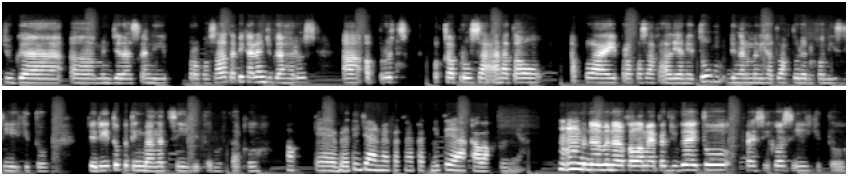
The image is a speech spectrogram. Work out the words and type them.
juga uh, menjelaskan di proposal tapi kalian juga harus uh, approach ke perusahaan atau apply proposal kalian itu dengan melihat waktu dan kondisi gitu jadi itu penting banget sih gitu menurut aku oke berarti jangan mepet-mepet gitu ya kak waktunya benar-benar kalau mepet juga itu resiko sih gitu.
